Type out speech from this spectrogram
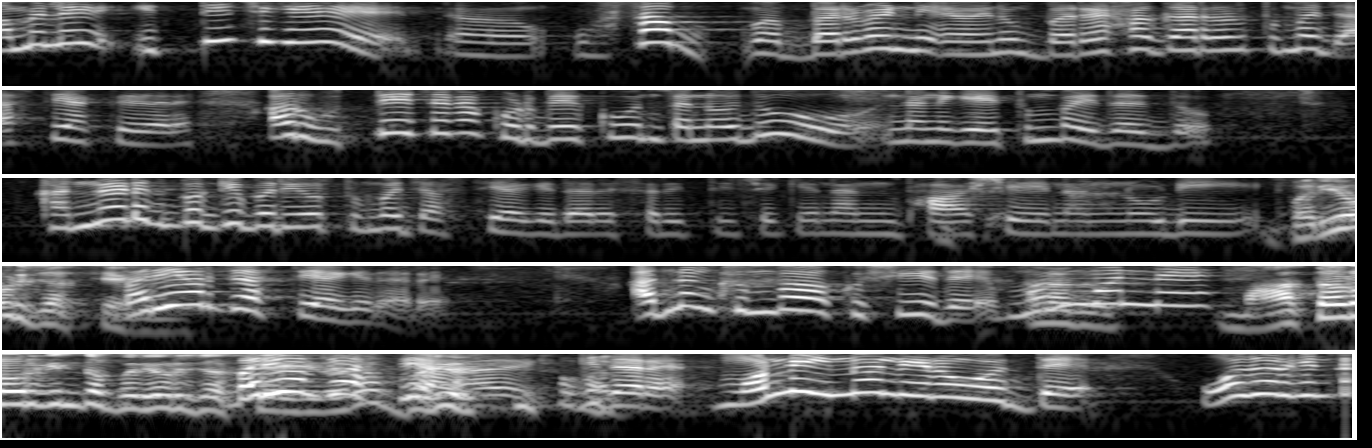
ಆಮೇಲೆ ಇತ್ತೀಚೆಗೆ ಹೊಸ ಬರವಣಿ ಏನು ಬರಹಗಾರರು ತುಂಬ ಜಾಸ್ತಿ ಆಗ್ತಿದ್ದಾರೆ. ಅವ್ರು ಉತ್ತೇಜನ ಕೊಡಬೇಕು ಅಂತ ಅನ್ನೋದು ನನಗೆ ತುಂಬ ಇದದ್ದು. ಕನ್ನಡದ ಬಗ್ಗೆ ಬರೆಯೋರು ತುಂಬ ಜಾಸ್ತಿ ಆಗಿದ್ದಾರೆ ಸರ್ ಇತ್ತೀಚೆಗೆ ನನ್ನ ಭಾಷೆ ನನ್ನ ನುಡಿ. ಬರೆಯೋರು ಜಾಸ್ತಿ. ಬರೆಯೋರು ಜಾಸ್ತಿ ಆಗಿದ್ದಾರೆ. ಅದು ನಂಗೆ ತುಂಬಾ ಖುಷಿ ಇದೆ. ಮೊನ್ನೆ ಮಾತಾಡೋರ್ಗಿಂತ ಬರೆಯೋರು ಜಾಸ್ತಿ ಬರೆಯೋರು ಆಗಿದ್ದಾರೆ, ಜಾಸ್ತಿ ಆಗಿದ್ದಾರೆ. ಮೊನ್ನೆ ಇನ್ನೊಂದು ಏನೋ ಓದಿದೆ. ಓದೋರ್ಗಿಂತ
